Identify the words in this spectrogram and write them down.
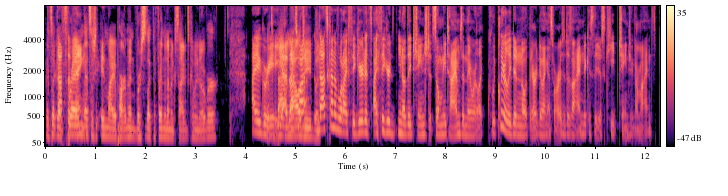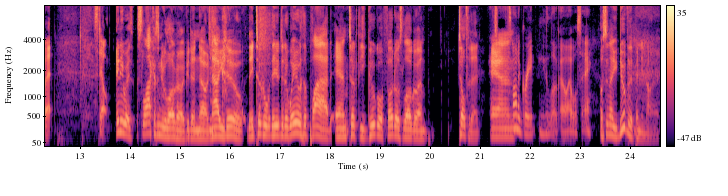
It's like That's a friend that's in my apartment versus like the friend that I'm excited is coming over. I agree. That's a bad yeah, analogy, that's but- what, that's kind of what I figured. It's I figured you know they changed it so many times and they were like clearly didn't know what they were doing as far as design because they just keep changing their minds. But still, Anyways, Slack has a new logo. If you didn't know, now you do. they took a- they did away with the plaid and took the Google Photos logo and tilted it. And it's not a great new logo, I will say. oh, so now you do have an opinion on it.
